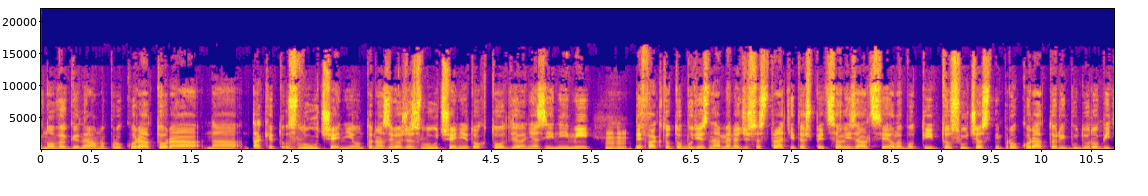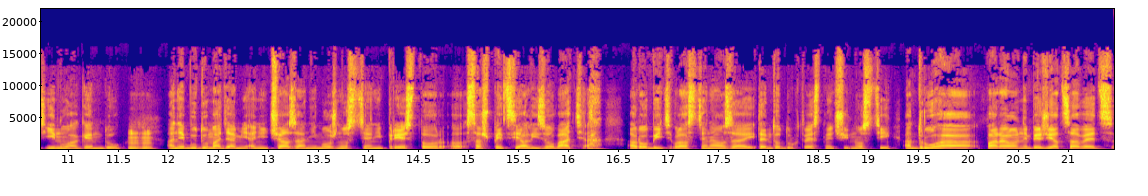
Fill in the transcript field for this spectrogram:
nového generálneho prokurátora na takéto zlúčenie. On to nazýva, že zlúčenie tohto oddelenia s inými. Mm-hmm. De facto to bude znamenať, že sa stratí tá špecializácia, lebo títo súčasní prokurátori budú robiť inú agendu. Mm-hmm uh-huh. a nebudú mať ani, ani čas, ani možnosti, ani priestor e, sa špecializovať a, a robiť vlastne naozaj tento druh trestnej činnosti. A druhá paralelne bežiaca vec e,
